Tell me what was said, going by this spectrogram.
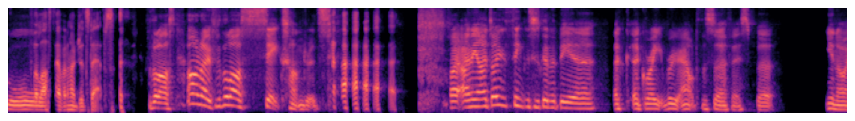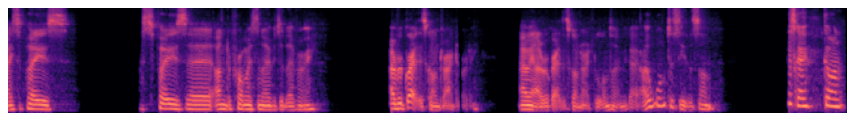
For the last 700 steps. for the last. Oh no, for the last six hundred. I, I mean, I don't think this is going to be a, a a great route out to the surface, but you know, I suppose. I suppose uh, under promise and over delivery. I regret this contract already. I mean, I regret this contract a long time ago. I want to see the sun. Let's go. Go on.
